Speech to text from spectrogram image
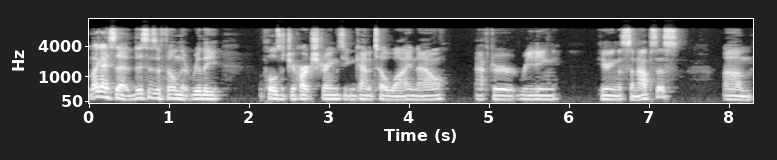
Like I said, this is a film that really pulls at your heartstrings. You can kind of tell why now after reading, hearing the synopsis. Um,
